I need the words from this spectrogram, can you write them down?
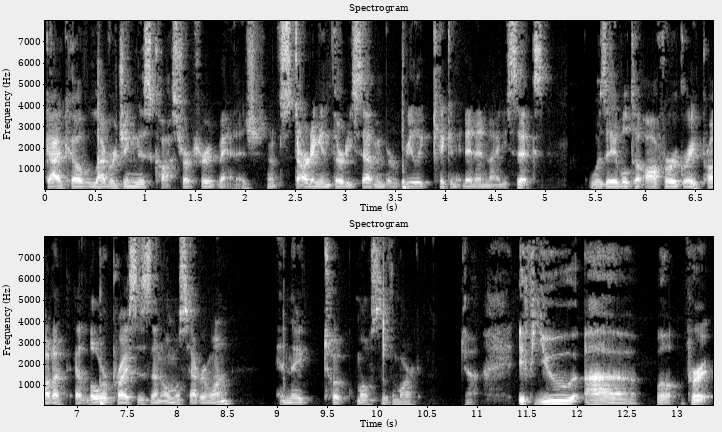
Geico, leveraging this cost structure advantage, of starting in 37 but really kicking it in in 96, was able to offer a great product at lower prices than almost everyone, and they took most of the market. Yeah. If you, uh, well, for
